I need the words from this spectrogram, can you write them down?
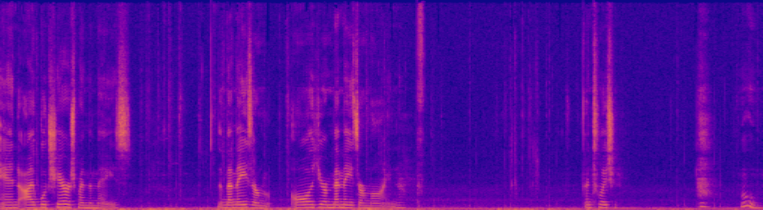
and I will cherish my memes. The memes are all your memes are mine. Ventilation. Ooh,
